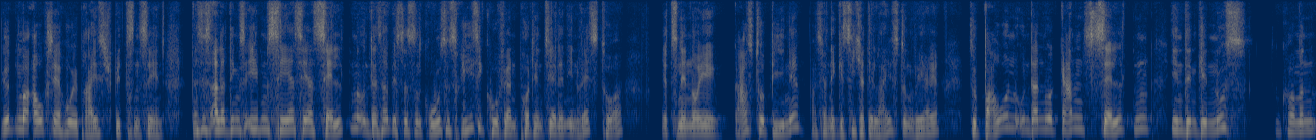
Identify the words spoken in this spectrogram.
würden wir auch sehr hohe Preisspitzen sehen. Das ist allerdings eben sehr, sehr selten und deshalb ist das ein großes Risiko für einen potenziellen Investor, jetzt eine neue Gasturbine, was ja eine gesicherte Leistung wäre, zu bauen und dann nur ganz selten in den Genuss zu kommen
